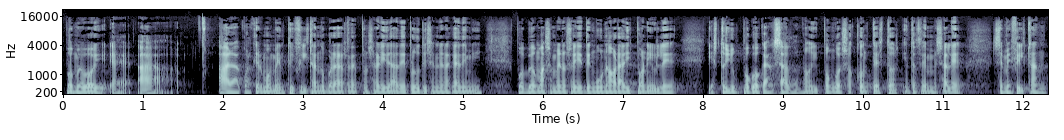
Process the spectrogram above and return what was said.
pues me voy eh, a, a cualquier momento y filtrando por de responsabilidad de Product Designer Academy, pues veo más o menos, oye, tengo una hora disponible y estoy un poco cansado, ¿no? Y pongo esos contextos y entonces me sale, se me filtran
